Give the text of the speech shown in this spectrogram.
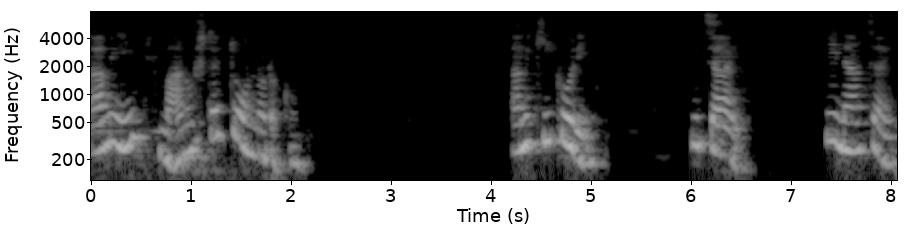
আমি মানুষটা একটু অন্যরকম। আমি কি করি, কি চাই, কি না চাই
